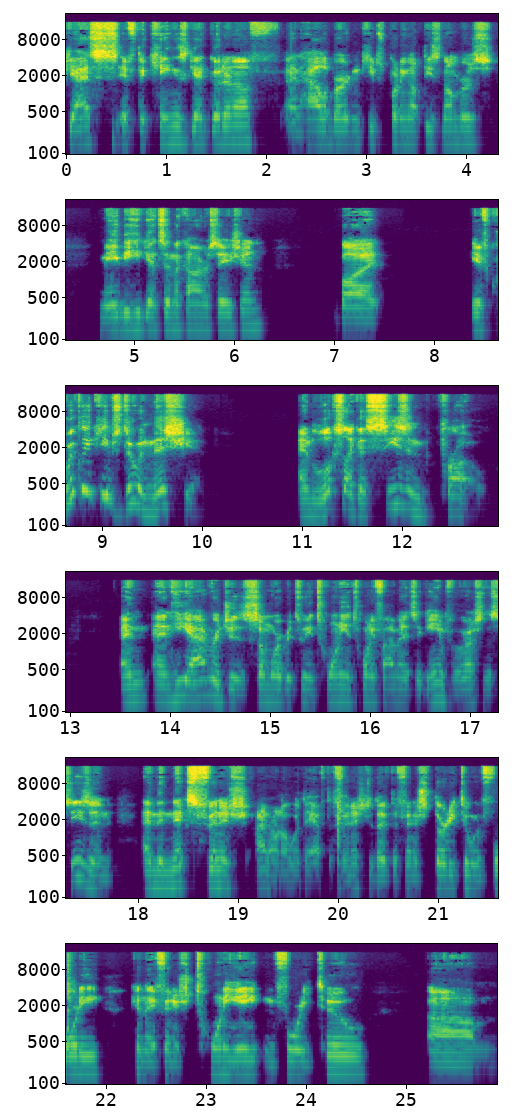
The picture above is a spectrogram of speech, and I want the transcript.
guess if the Kings get good enough and Halliburton keeps putting up these numbers, maybe he gets in the conversation. But if Quickley keeps doing this shit and looks like a seasoned pro, and and he averages somewhere between 20 and 25 minutes a game for the rest of the season, and the Knicks finish, I don't know what they have to finish. Do they have to finish 32 and 40? Can they finish 28 and 42? Um,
